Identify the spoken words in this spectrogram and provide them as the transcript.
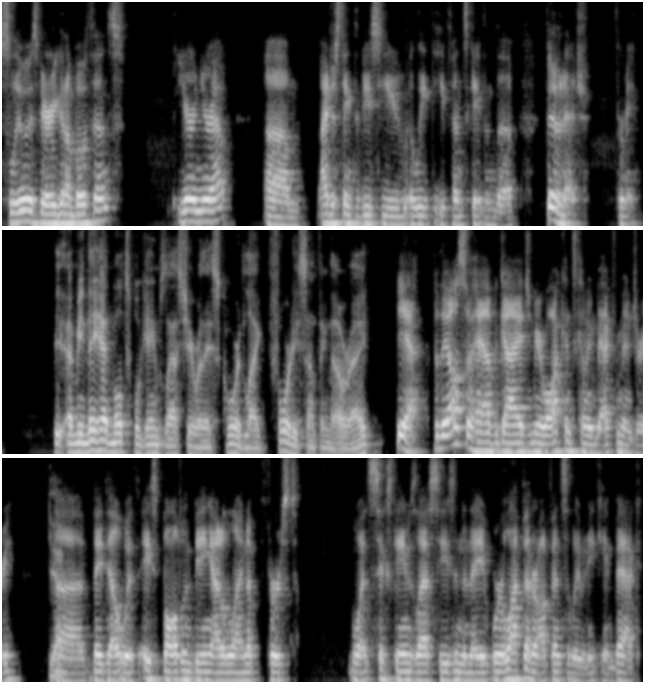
SLU is very good on both ends, year in year out. Um, I just think the VCU elite defense gave them the bit of an edge for me. I mean, they had multiple games last year where they scored like 40 something though, right? Yeah, but they also have a guy, Jamir Watkins, coming back from injury. Yeah. Uh, they dealt with Ace Baldwin being out of the lineup first, what, six games last season, and they were a lot better offensively when he came back.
